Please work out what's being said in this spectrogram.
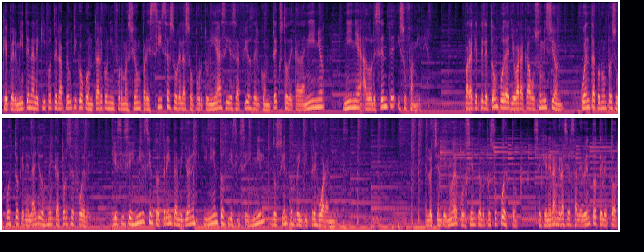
que permiten al equipo terapéutico contar con información precisa sobre las oportunidades y desafíos del contexto de cada niño, niña, adolescente y su familia. Para que Teletón pueda llevar a cabo su misión, cuenta con un presupuesto que en el año 2014 fue de 16.130.516.223 guaraníes. El 89% del presupuesto se generan gracias al evento Teletón.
